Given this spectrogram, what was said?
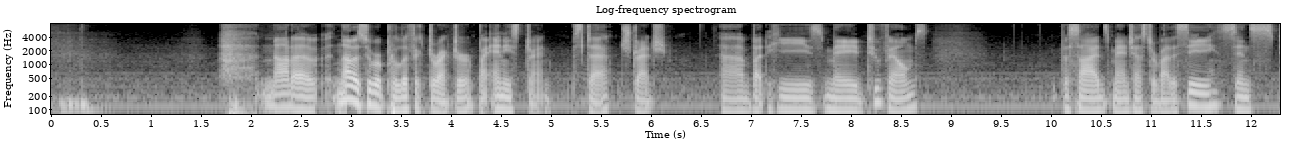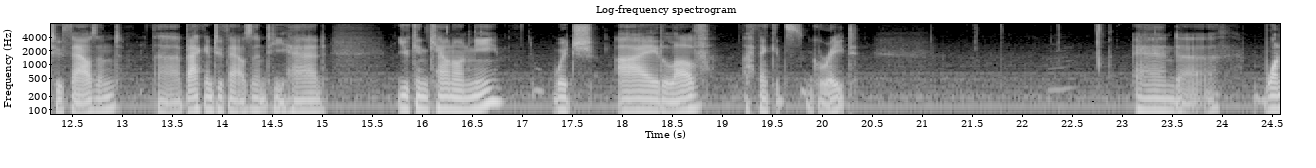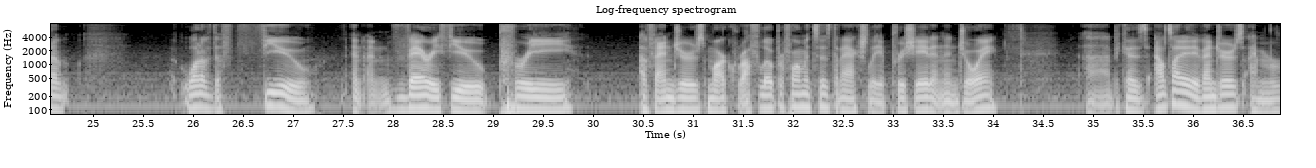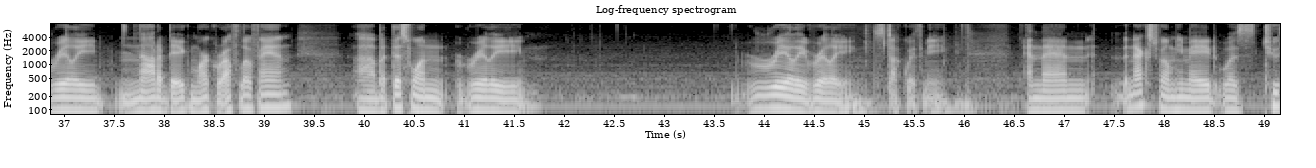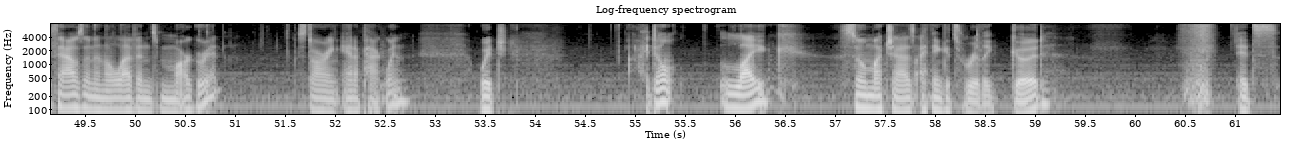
not a not a super prolific director by any stretch, stretch uh, but he's made two films besides Manchester by the Sea since 2000. Uh, back in 2000, he had You Can Count on Me, which I love. I think it's great. And uh, one of one of the few and, and very few pre Avengers Mark Ruffalo performances that I actually appreciate and enjoy. Uh, because outside of the Avengers, I'm really not a big Mark Ruffalo fan. Uh, but this one really really, really stuck with me. And then the next film he made was 2011's Margaret, starring Anna Paquin, which I don't like so much as I think it's really good. It's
